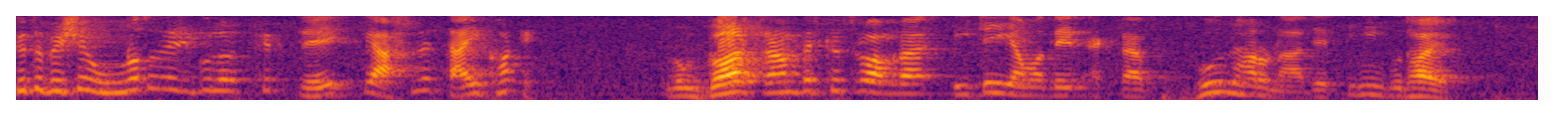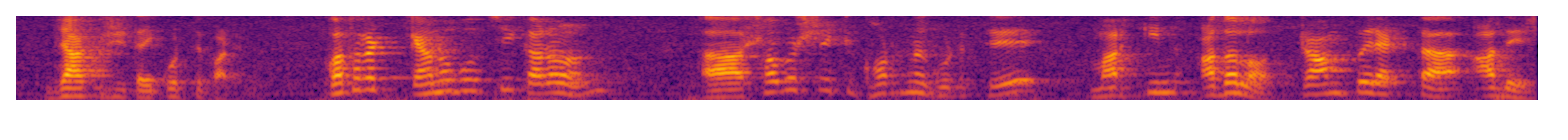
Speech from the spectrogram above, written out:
কিন্তু বিশ্বের উন্নত দেশগুলোর ক্ষেত্রে কি আসলে তাই ঘটে? এবং ডোনাল্ড ট্রাম্পের ক্ষেত্রেও আমরা এইটাই আমাদের একটা ভুল ধারণা যে তিনি বোধহয় যা খুশি তাই করতে পারেন। কথাটা কেন বলছি? কারণ সর্বশেষ একটি ঘটনা ঘটেছে মার্কিন আদালত ট্রাম্পের একটা আদেশ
